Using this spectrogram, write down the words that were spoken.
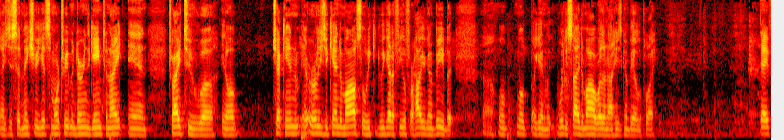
I just said make sure you get some more treatment during the game tonight, and try to uh, you know check in early as you can tomorrow, so we we got a feel for how you're going to be. But uh, we'll, we'll again we'll decide tomorrow whether or not he's going to be able to play. Dave.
